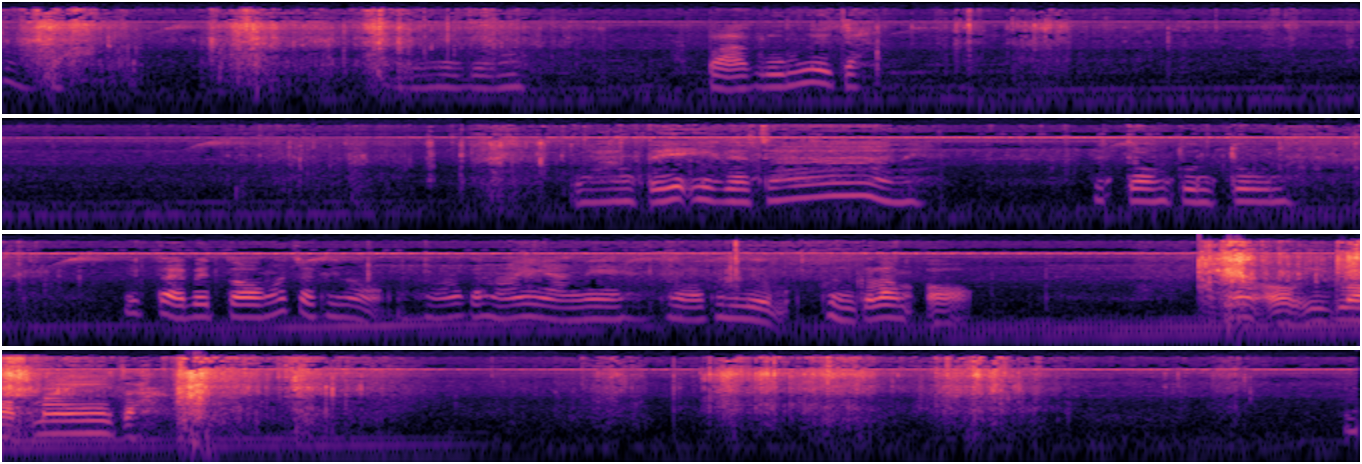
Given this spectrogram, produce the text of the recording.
อืมจ้ะอันนี่หลุม ปากหลุมเลยจ้ะนางเตะอีกแล้วจ้า นี่ไปตองตุนตุนนี่ไต่ไปตองก็จ้ะพี่น้องหาก็หาอย่างแนี้เพอเพิ่งเหลื่อมเพิ่งกำลังออกยังออกอีกรอบไหมจ้ะอื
